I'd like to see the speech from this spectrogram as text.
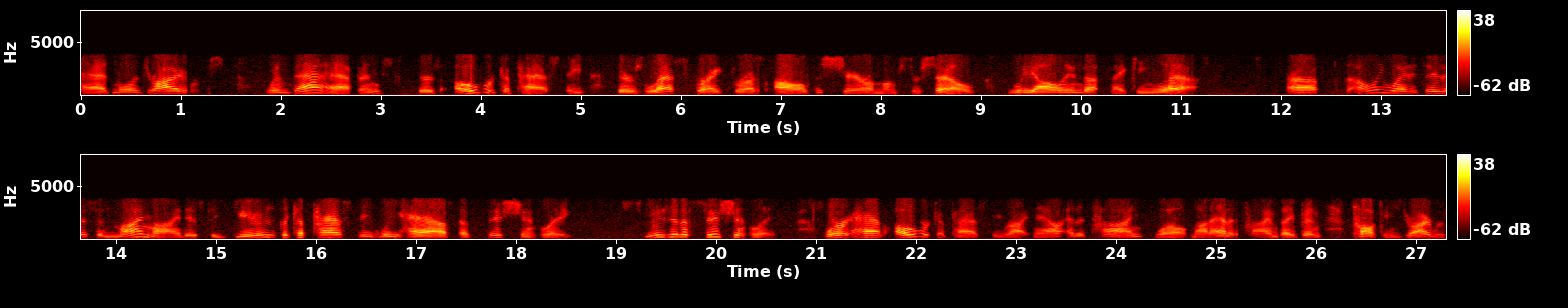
add more drivers. When that happens, there's overcapacity, there's less freight for us all to share amongst ourselves. We all end up making less. Uh, the only way to do this, in my mind, is to use the capacity we have efficiently. Use it efficiently. We have overcapacity right now at a time, well, not at a time, they've been talking driver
